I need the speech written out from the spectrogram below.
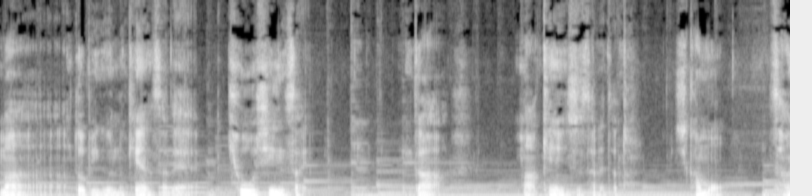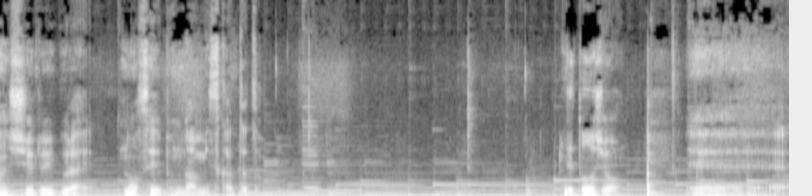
まあ、ドーピングの検査で、強心剤が、まあ、検出されたと。しかも、3種類ぐらいの成分が見つかったと。で、当初、えー、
